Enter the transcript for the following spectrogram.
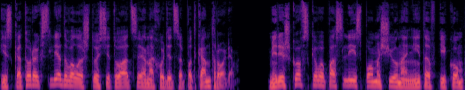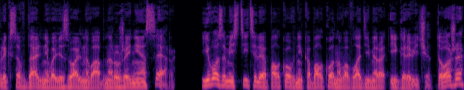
из которых следовало, что ситуация находится под контролем. Мережковского пасли с помощью нанитов и комплексов дальнего визуального обнаружения СЭР, его заместителя полковника Балконова Владимира Игоревича тоже,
